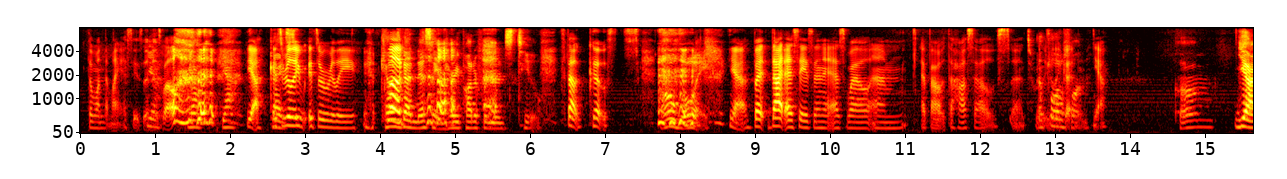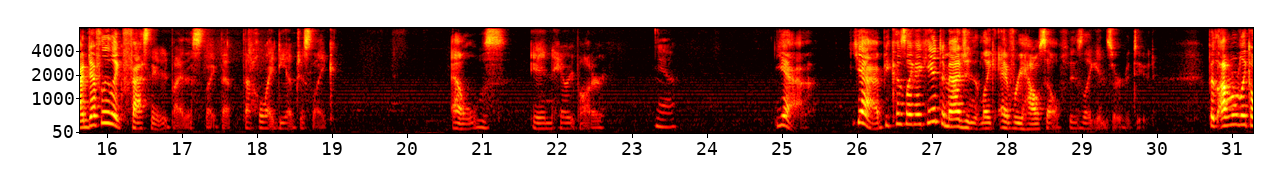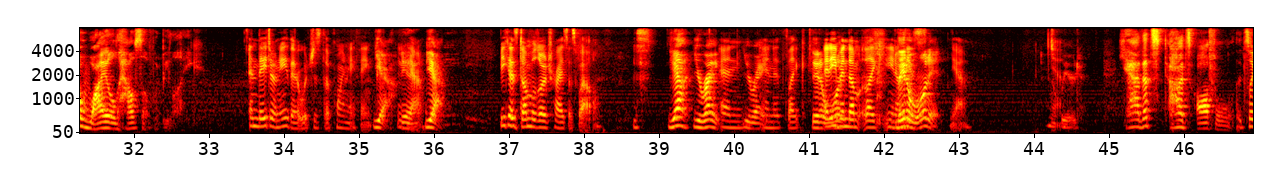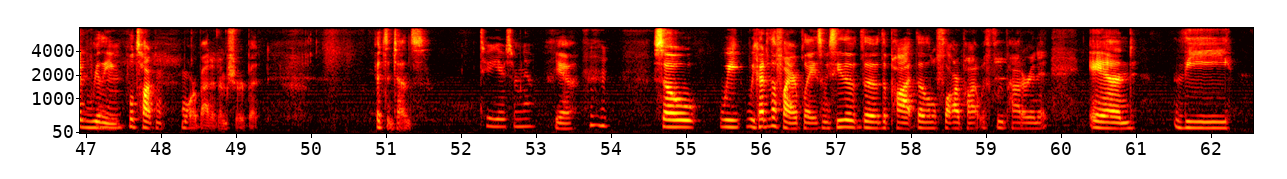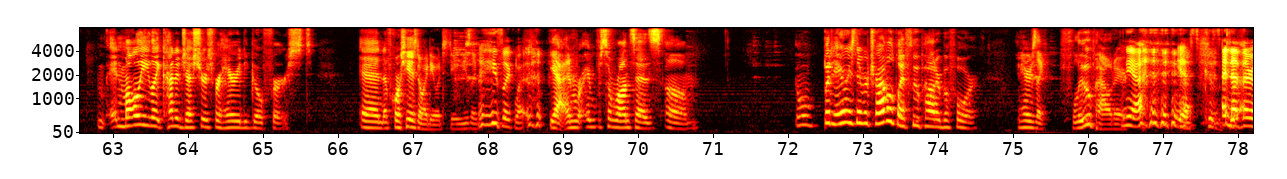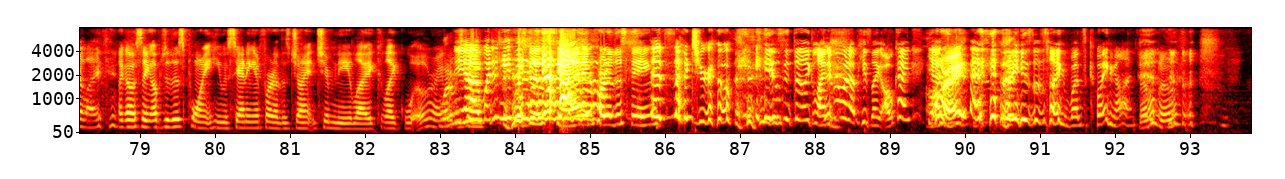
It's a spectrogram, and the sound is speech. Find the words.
The one that my essay's in Yeah. as well. Yeah, yeah. yeah. Nice. It's really it's a really Kelly's plug. got an essay in Harry Potter for Nerds Two. It's about ghosts. Oh, boy. yeah, but that essay is in it as well um, about the house elves. Uh, it's really, That's a really lot of fun. Yeah. Um, yeah, I'm definitely like fascinated by this, like that that whole idea of just like elves in Harry Potter. Yeah. Yeah, yeah, because like I can't imagine that like every house elf is like in servitude, but I don't know what, like a wild house elf would be like. And they don't either, which is the point, I think. Yeah, yeah. yeah, Because Dumbledore tries as well, yeah. You're right. and you're right. And it's like, They don't and even want- like you know, they don't want it. Yeah. It's Yeah. weird. Yeah, that's oh, it's awful. It's like really. Mm-hmm. We'll talk more about it, I'm sure, but it's intense. Two years from now. Yeah. so we we cut to the fireplace and we see the, the the pot, the little flower pot with Floo powder in it, and the and Molly like kind of gestures for Harry to go first, and of course he has no idea what to do. He's like, He's like, what? yeah, and, and so Ron says, um, "Oh, but Harry's never traveled by Floo powder before, and Harry's like, Floo powder. yeah. Yes, because Another like. like I was saying, up to this point, he was standing in front of this giant chimney, like like w- all right, What are we're Yeah. gonna- What did he we're just gonna stand in front of this thing. That's so true. He's to like line everyone up. He's like, okay, yes. All right. And he's just like, what's going on? I don't know.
